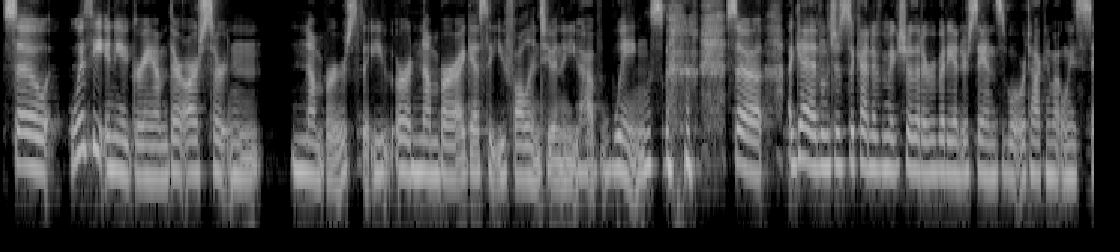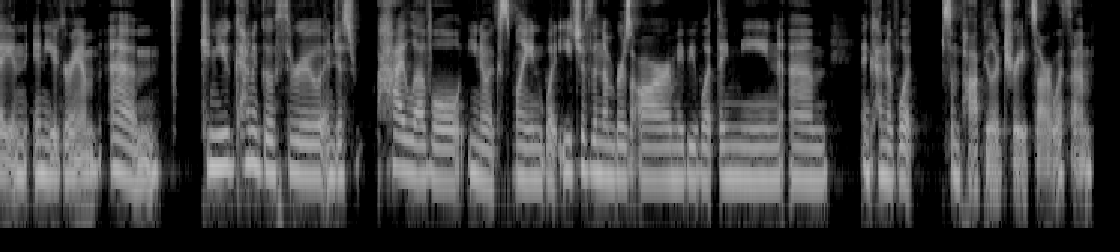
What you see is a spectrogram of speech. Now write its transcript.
So, with the Enneagram, there are certain numbers that you or a number i guess that you fall into and then you have wings so again just to kind of make sure that everybody understands what we're talking about when we say in enneagram um, can you kind of go through and just high level, you know, explain what each of the numbers are, maybe what they mean, um, and kind of what some popular traits are with them?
